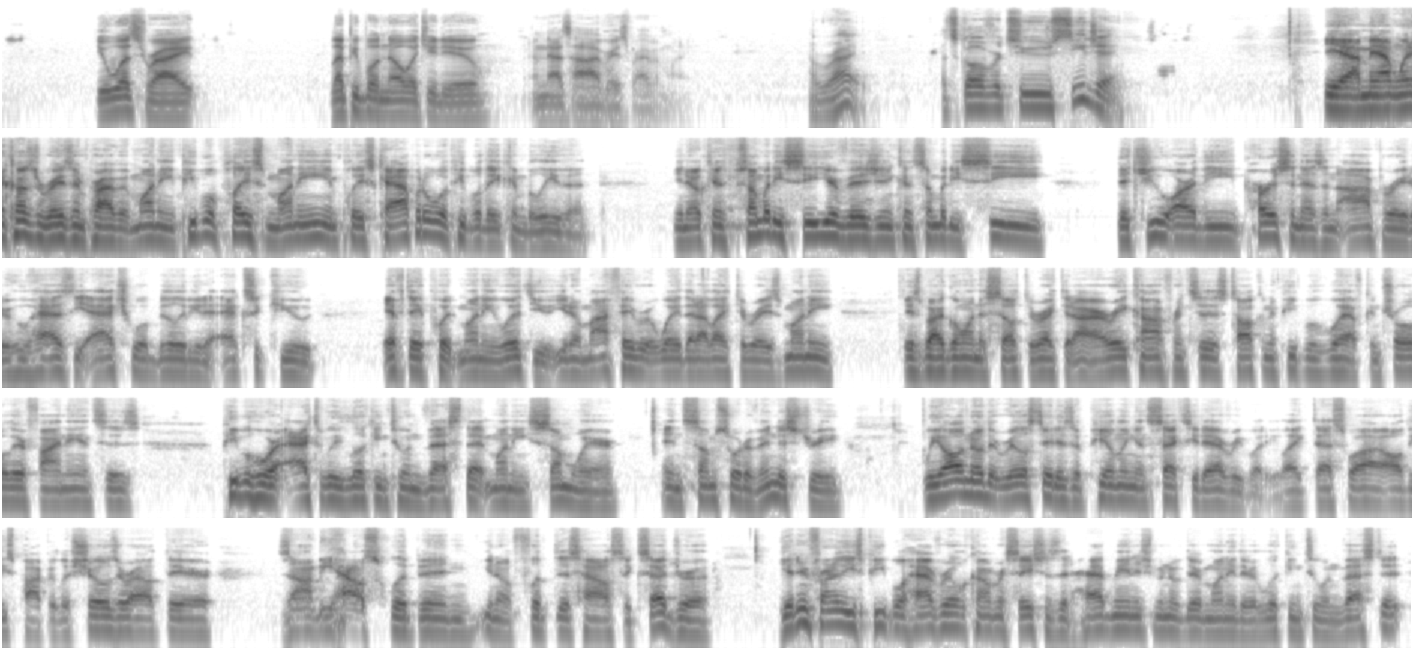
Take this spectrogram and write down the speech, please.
do what's right, let people know what you do, and that's how I've raised private money. All right. Let's go over to CJ. Yeah, I mean, when it comes to raising private money, people place money and place capital with people they can believe in. You know, can somebody see your vision? Can somebody see that you are the person as an operator who has the actual ability to execute if they put money with you? You know, my favorite way that I like to raise money is by going to self-directed IRA conferences, talking to people who have control of their finances, people who are actively looking to invest that money somewhere in some sort of industry we all know that real estate is appealing and sexy to everybody. Like that's why all these popular shows are out there, zombie house flipping, you know, flip this house, etc. Get in front of these people, have real conversations that have management of their money. They're looking to invest it.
